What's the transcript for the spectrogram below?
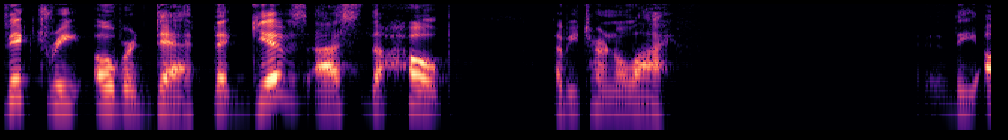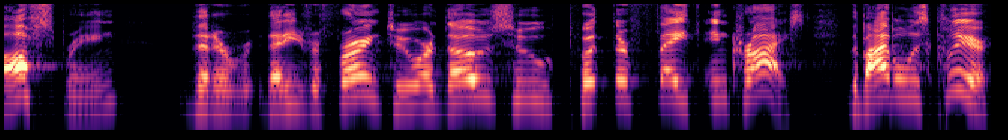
victory over death that gives us the hope of eternal life. The offspring that, are, that he's referring to are those who put their faith in Christ. The Bible is clear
